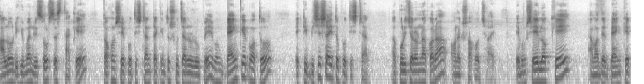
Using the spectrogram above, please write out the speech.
ভালো হিউম্যান রিসোর্সেস থাকে, তখন সেই প্রতিষ্ঠানটা কিন্তু সুচারুরূপে এবং ব্যাংকের মতো একটি বিশেষায়িত প্রতিষ্ঠান পরিচালনা করা অনেক সহজ হয় এবং সেই লক্ষ্যেই আমাদের ব্যাংকের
